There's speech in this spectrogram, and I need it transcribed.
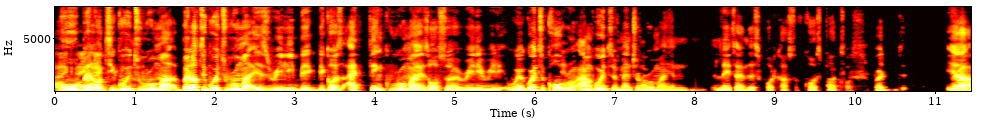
I- oh, I- I Belotti agree going to. Roma. Belotti going to Roma is really big because I think Roma is also a really, really. We're going to call Roma. I'm going to mention. Roma in later in this podcast, of course. But Of course. but yeah,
